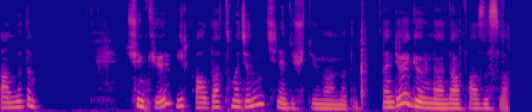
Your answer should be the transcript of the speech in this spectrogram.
anladım. Çünkü bir aldatmacanın içine düştüğümü anladım. Hani diyor ya görünenden fazlası var.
